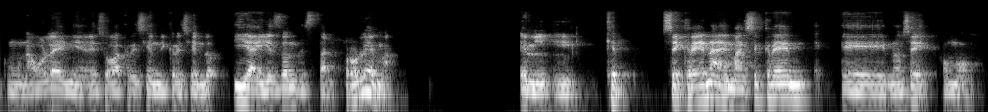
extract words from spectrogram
como una bola de nieve, eso va creciendo y creciendo, y ahí es donde está el problema. El, que se creen, además se creen, eh, no sé, como,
